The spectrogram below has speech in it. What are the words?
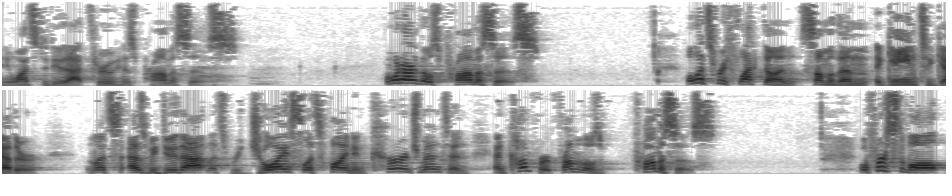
And he wants to do that through his promises. And what are those promises? Well, let's reflect on some of them again together. And let's, as we do that, let's rejoice, let's find encouragement and, and comfort from those promises. Well, first of all,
